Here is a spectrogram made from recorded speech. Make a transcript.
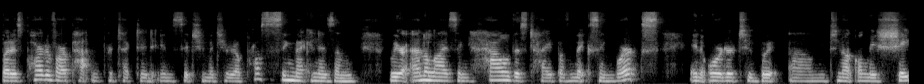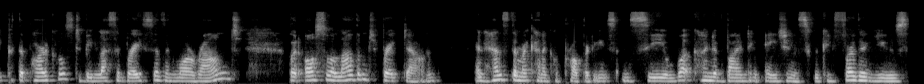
but as part of our patent protected in situ material processing mechanism, we are analyzing how this type of mixing works in order to, um, to not only shape the particles to be less abrasive and more round, but also allow them to break down enhance their mechanical properties and see what kind of binding agents we can further use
